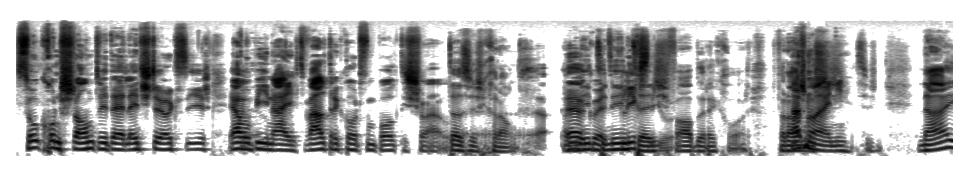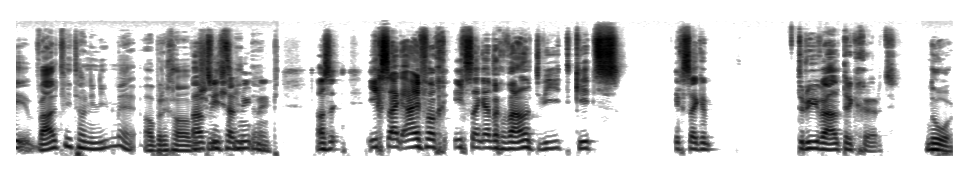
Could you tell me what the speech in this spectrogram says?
So konstant wie der letzte Jahr war. Ja, wobei, nein, der Weltrekord von Bolt ist schon auch. Das ist krank. Ja, ja, gut, 1919 gleiches ist. Fabelrekord. Hast du noch ist- eine? Ist, nein, weltweit habe ich nicht mehr. Aber ich habe Weltweit du schweizweit nicht mehr. Also, ich sage einfach, ich sage einfach, weltweit gibt es, ich sage, drei Weltrekorde. Nur.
